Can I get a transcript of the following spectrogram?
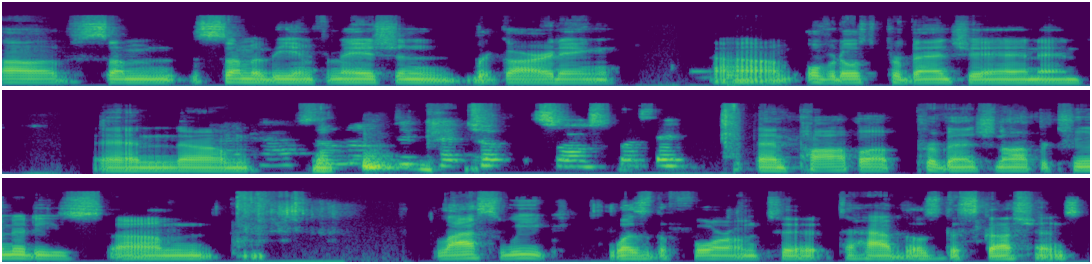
of some some of the information regarding um, overdose prevention and and um, and pop up prevention opportunities. Um, last week was the forum to to have those discussions.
